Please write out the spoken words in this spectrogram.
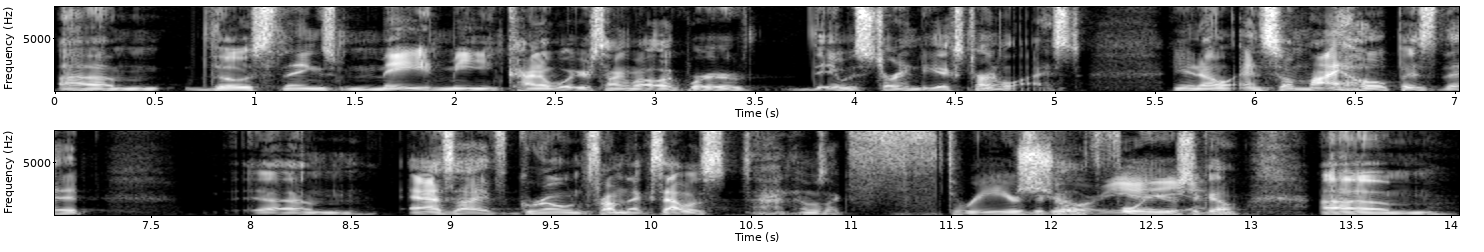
um, those things made me kind of what you're talking about, like where it was starting to get externalized, you know. And so my hope is that um, as I've grown from that, because that was that was like three years ago, Sure, four yeah, years yeah. ago. Um,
